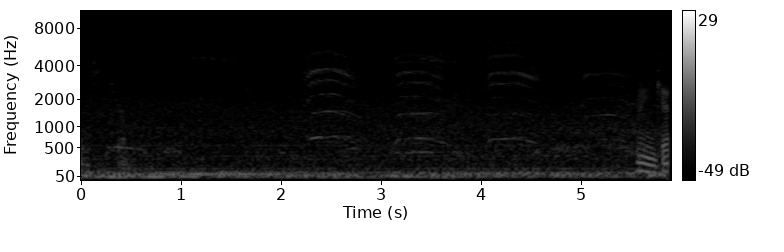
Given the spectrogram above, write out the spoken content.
Here she comes. There you go.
